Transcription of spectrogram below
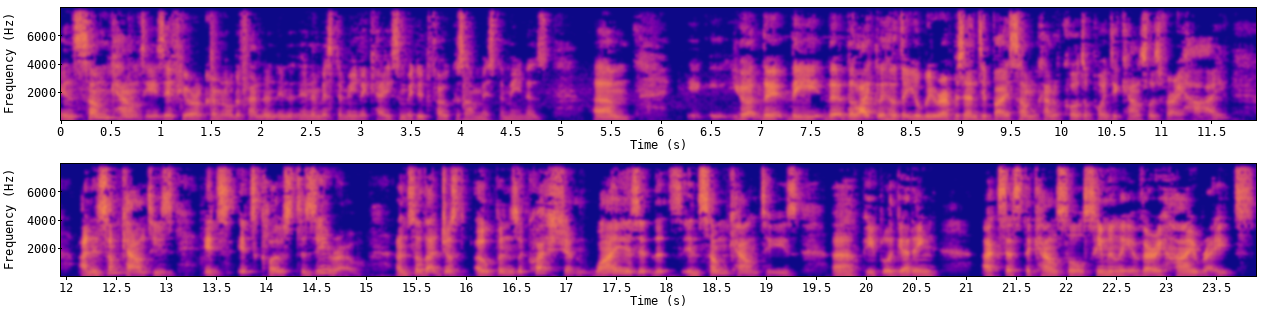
in some counties, if you're a criminal defendant in, in a misdemeanor case, and we did focus on misdemeanors, um, the, the, the, the likelihood that you'll be represented by some kind of court appointed counsel is very high. And in some counties, it's it's close to zero. And so that just opens a question. Why is it that in some counties, uh, people are getting access to counsel seemingly at very high rates,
